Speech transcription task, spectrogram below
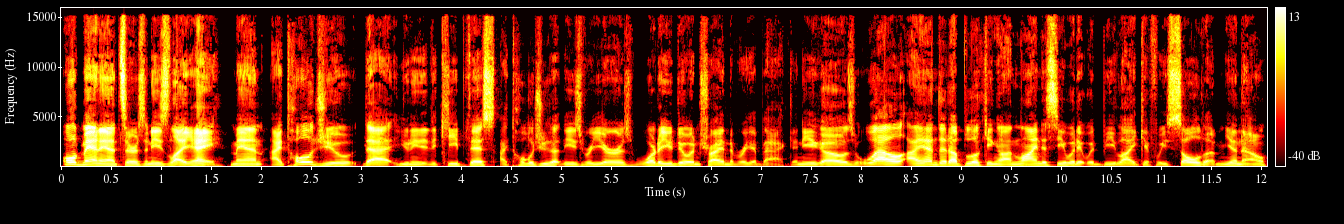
Old man answers and he's like, Hey, man, I told you that you needed to keep this. I told you that these were yours. What are you doing trying to bring it back? And he goes, Well, I ended up looking online to see what it would be like if we sold them, you know.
